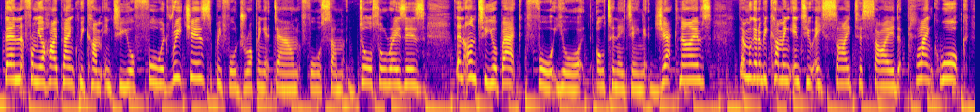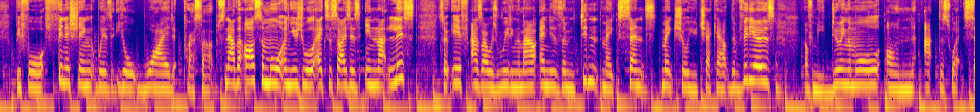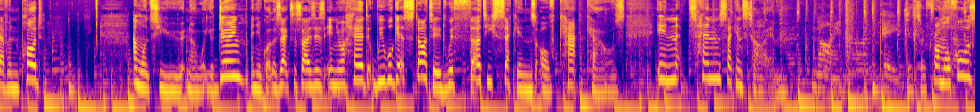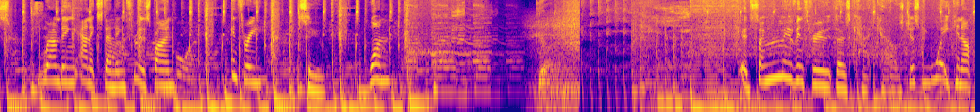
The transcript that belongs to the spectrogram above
Then from your high plank, we come into your forward reaches before dropping it down for some dorsal raises. Then onto your back for your alternating jackknives. Then we're going to be coming into a side to side plank walk before finishing with your wide press ups. Now, there are some more unusual exercises in that list. So, if as I was reading them out, any of them didn't make sense, make sure you check out the videos of me doing them all on at the Sweat 7 pod. And once you know what you're doing and you've got those exercises in your head, we will get started with 30 seconds of cat cows in 10 seconds' time. Nine, eight, So from all fours, rounding and extending through the spine four, in three, two, one. Good. So moving through those cat cows, just waking up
